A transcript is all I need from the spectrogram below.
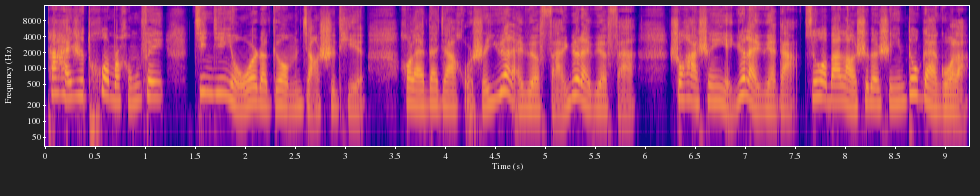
他还是唾沫横飞、津津有味的给我们讲试题。后来大家伙是越来越烦，越来越烦，说话声音也越来越大，最后把老师的声音都盖过了。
